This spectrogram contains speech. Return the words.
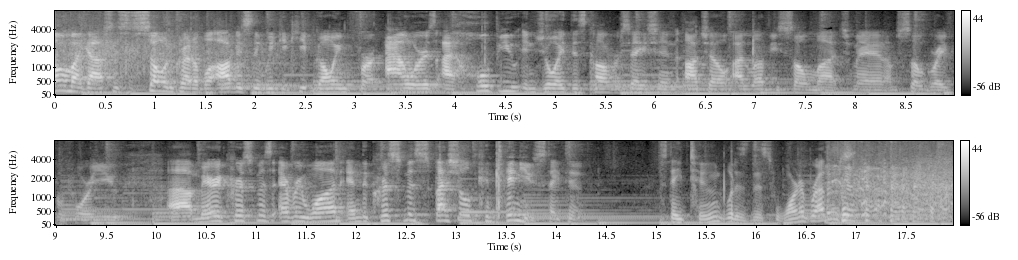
Oh my gosh, this is so incredible. Obviously, we could keep going for hours. I hope you enjoyed this conversation. Acho, I love you so much, man. I'm so grateful for you. Uh, Merry Christmas, everyone, and the Christmas special continues. Stay tuned. Stay tuned? What is this, Warner Brothers?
